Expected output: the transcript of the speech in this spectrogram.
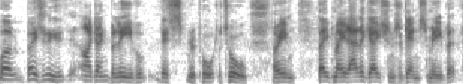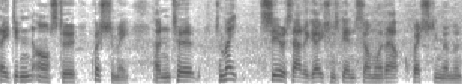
Well, basically, I don't believe this report at all. I mean, they've made allegations against me, but they didn't ask to question me. And to, to make serious allegations against someone without questioning them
